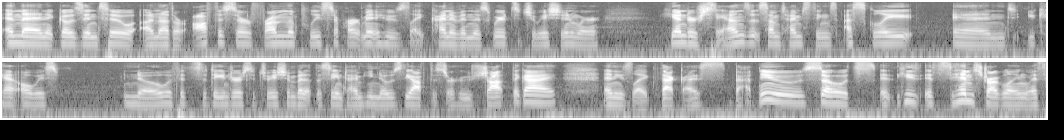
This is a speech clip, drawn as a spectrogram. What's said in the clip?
And then it goes into another officer from the police department who's like kind of in this weird situation where he understands that sometimes things escalate and you can't always know if it's a dangerous situation but at the same time he knows the officer who shot the guy and he's like that guy's bad news. So it's it, he's it's him struggling with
